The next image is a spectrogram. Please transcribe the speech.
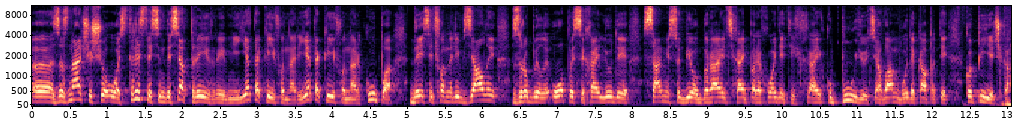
е, зазначу, що ось 373 гривні. Є такий фонарь, є такий фонарь. Купа 10 фонарів взяли, зробили описи. Хай люди самі собі обирають, хай переходять і хай купують, а вам буде капати копієчка.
